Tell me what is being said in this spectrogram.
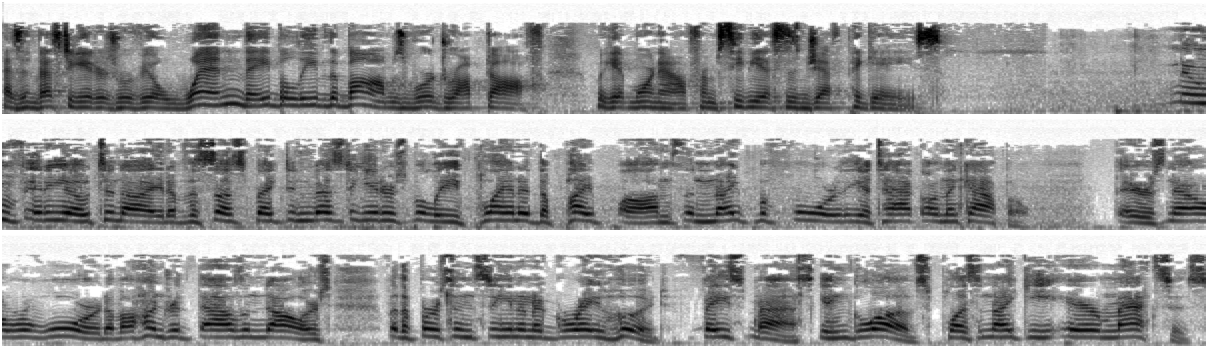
as investigators reveal when they believe the bombs were dropped off. We get more now from CBS's Jeff Pegues. New video tonight of the suspect investigators believe planted the pipe bombs the night before the attack on the Capitol. There's now a reward of $100,000 for the person seen in a gray hood, face mask, and gloves, plus Nike Air Maxes.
